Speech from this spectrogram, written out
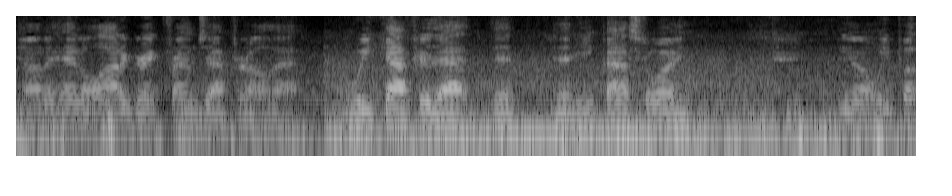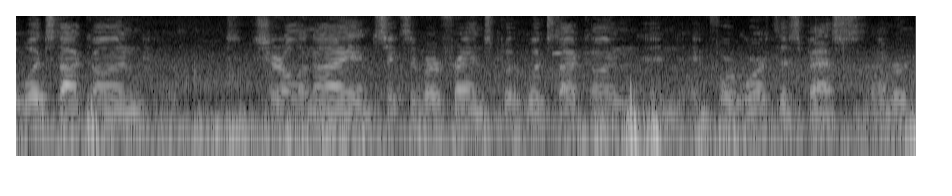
you know, they had a lot of great friends after all that. A week after that, that, that he passed away. You know, we put Woodstock on, Cheryl and I and six of our friends put Woodstock on in, in Fort Worth this past summer.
